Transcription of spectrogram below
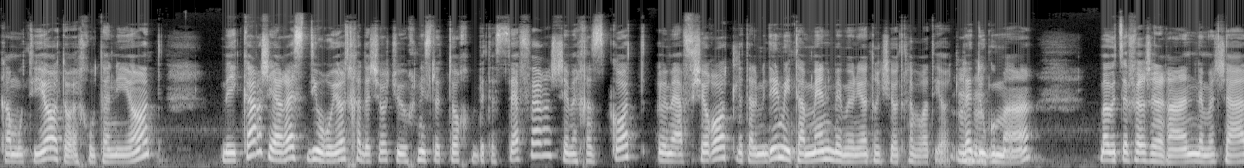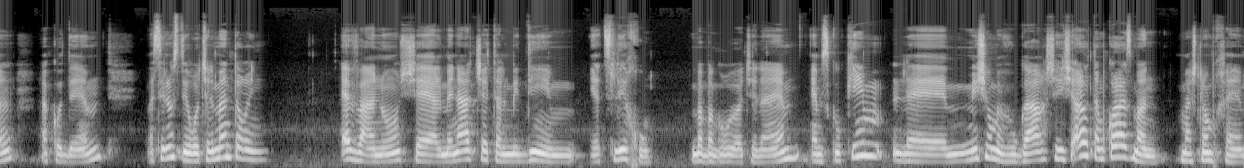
כמותיות או איכותניות. בעיקר שיראה סדירויות חדשות שהוא יכניס לתוך בית הספר שמחזקות ומאפשרות לתלמידים להתאמן במיומנויות רגשיות חברתיות. Mm-hmm. לדוגמה, בבית ספר של רן, למשל, הקודם, עשינו סדירות של mentoring. הבנו שעל מנת שתלמידים יצליחו בבגרויות שלהם, הם זקוקים למישהו מבוגר שישאל אותם כל הזמן, מה שלומכם?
